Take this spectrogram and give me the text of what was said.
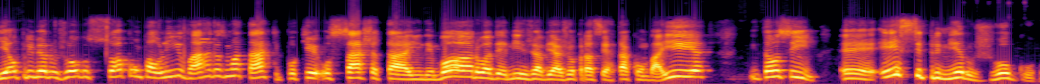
E é o primeiro jogo só com Paulinho e Vargas no ataque, porque o Sacha está indo embora, o Ademir já viajou para acertar com o Bahia. Então, assim, é, esse primeiro jogo,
